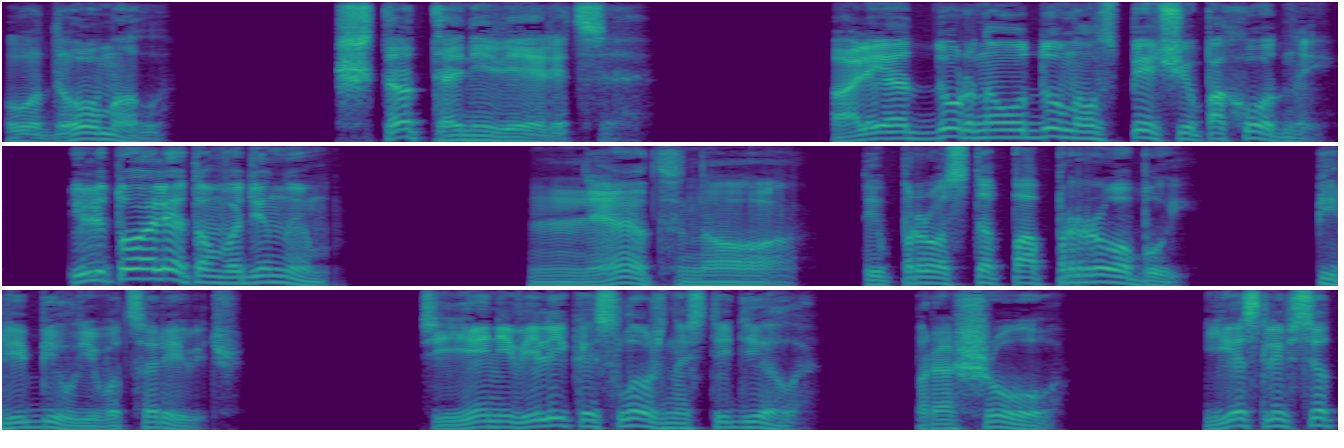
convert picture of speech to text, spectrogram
Удумал? Что-то не верится. Али я дурно удумал с печью походной или туалетом водяным? Нет, но... Ты просто попробуй, перебил его царевич. Сие невеликой сложности дело. Прошу, если все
